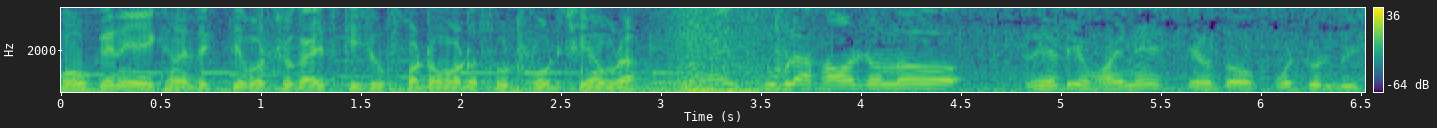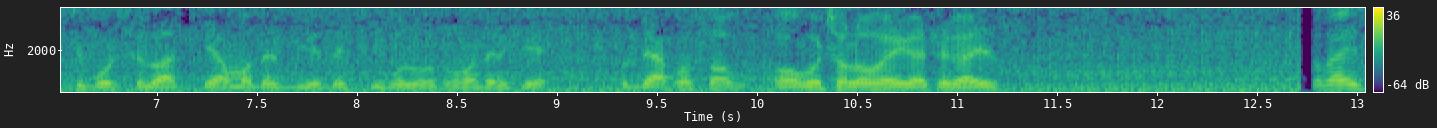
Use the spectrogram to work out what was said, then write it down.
বউকে নিয়ে এখানে দেখতে পাচ্ছ গাইজ কিছু ফটো মটো শ্যুট করছি আমরা। থুবড়া খাওয়ার জন্য রেডি হয়নি, যেহেতু প্রচুর বৃষ্টি পড়ছিল আজকে আমাদের বিয়েতে, কি বলব তোমাদেরকে? তো দেখো সব অগোছলো হয়ে গেছে গাইজ তো গাইজ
